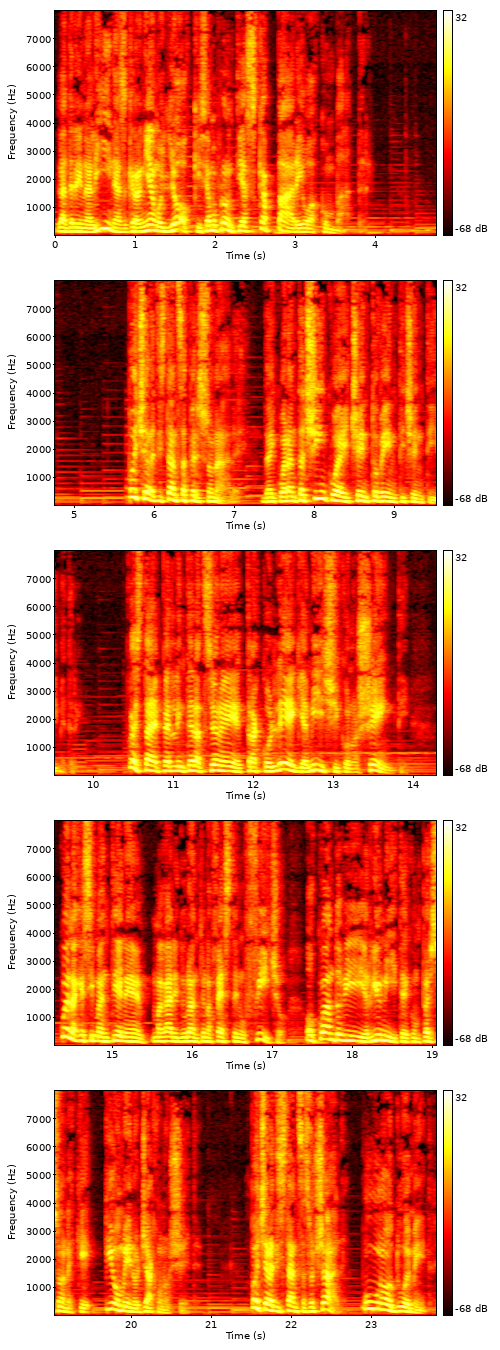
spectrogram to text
l'adrenalina, sgraniamo gli occhi, siamo pronti a scappare o a combattere. Poi c'è la distanza personale, dai 45 ai 120 cm. Questa è per l'interazione tra colleghi, amici, conoscenti, quella che si mantiene magari durante una festa in ufficio o quando vi riunite con persone che più o meno già conoscete. Poi c'è la distanza sociale, uno o due metri.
